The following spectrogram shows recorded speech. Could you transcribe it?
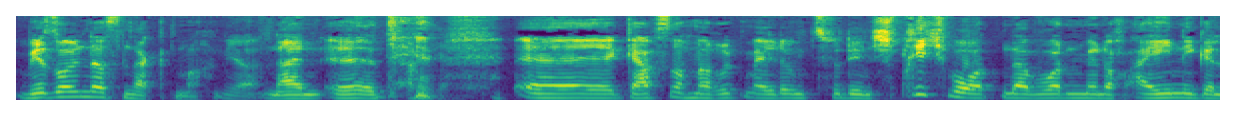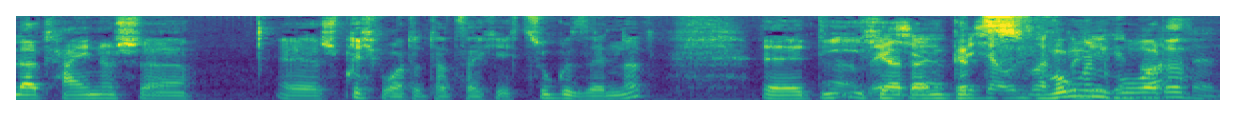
Wir sollen das nackt machen, ja. Nein, äh, okay. äh, gab es nochmal Rückmeldung zu den Sprichworten. Da wurden mir noch einige lateinische äh, Sprichworte tatsächlich zugesendet, äh, die ja, ich welche, ja dann gezwungen wurde.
